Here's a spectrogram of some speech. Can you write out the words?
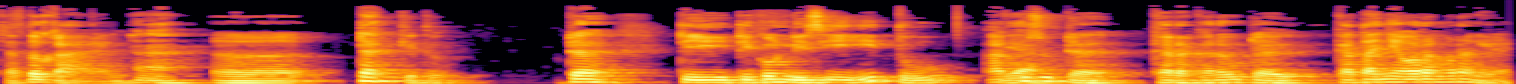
jatuh kan Hah. eh dak gitu udah di di kondisi itu aku Ya. sudah gara-gara udah katanya orang-orang ya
